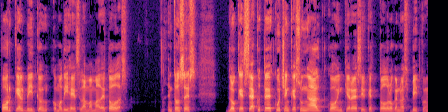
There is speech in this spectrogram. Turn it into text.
porque el Bitcoin, como dije, es la mamá de todas. Entonces, lo que sea que ustedes escuchen que es un altcoin, quiere decir que es todo lo que no es Bitcoin.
